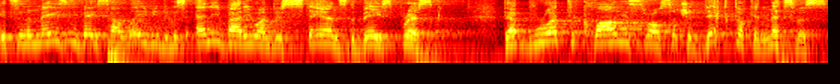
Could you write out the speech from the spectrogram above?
It's an amazing Beis Halevi because anybody who understands the base brisk that brought to Klal Yisrael such a diktuk and mitzvahs,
